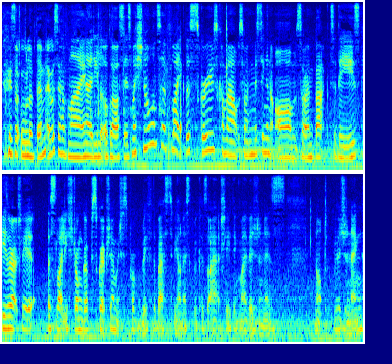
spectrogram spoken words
Those are all of them. I also have my nerdy little glasses. My Chanel ones have like the screws come out so I'm missing an arm so I'm back to these. These are actually a slightly stronger prescription which is probably for the best to be honest because I actually think my vision is not visioning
